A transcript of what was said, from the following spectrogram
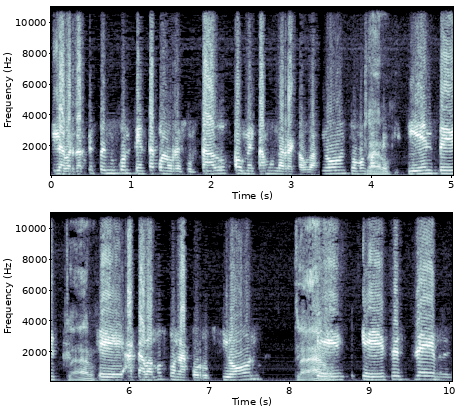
y la verdad que estoy muy contenta con los resultados. Aumentamos la recaudación, somos más eficientes, eh, acabamos con la corrupción. Que, es este,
